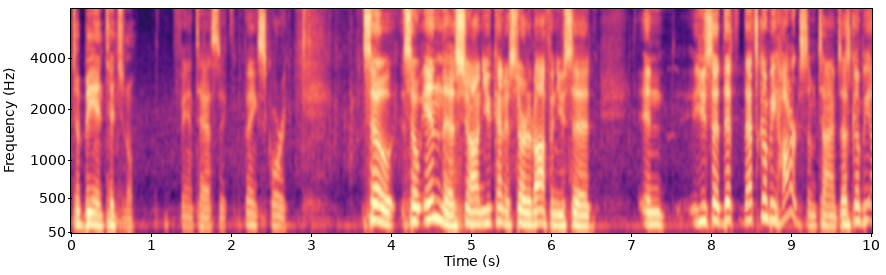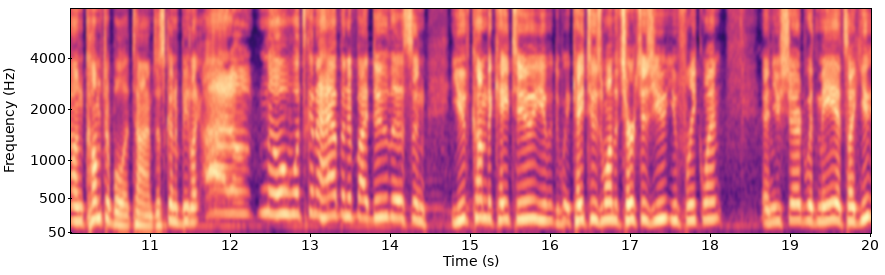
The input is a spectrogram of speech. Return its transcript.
to be intentional. Fantastic. Thanks, Corey. So, so in this, Sean, you kind of started off and you said, and you said that that's going to be hard sometimes. That's going to be uncomfortable at times. It's going to be like, I don't know what's going to happen if I do this. And you've come to K2. You K2 is one of the churches you you frequent, and you shared with me. It's like you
